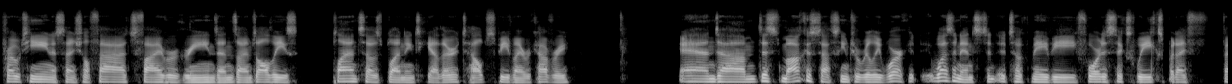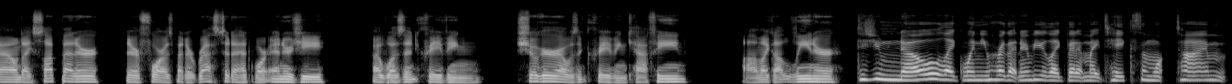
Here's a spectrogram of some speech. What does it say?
protein, essential fats, fiber, greens, enzymes, all these plants I was blending together to help speed my recovery. And um, this maca stuff seemed to really work. It, it wasn't instant. It took maybe four to six weeks, but I found I slept better. Therefore, I was better rested. I had more energy. I wasn't craving sugar. I wasn't craving caffeine. Um, I got leaner. Did you know, like when you heard that interview, like that it might take some time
